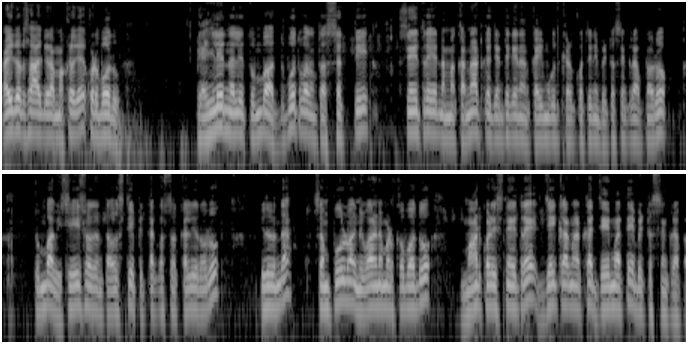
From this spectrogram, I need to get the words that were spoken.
ಐದು ವರ್ಷ ಆಗಿರೋ ಮಕ್ಕಳಿಗೆ ಕೊಡ್ಬೋದು. ಎಳ್ಳೀರಿನಲ್ಲಿ ತುಂಬ ಅದ್ಭುತವಾದಂಥ ಶಕ್ತಿ, ಸ್ನೇಹಿತರೆ, ನಮ್ಮ ಕರ್ನಾಟಕ ಜನತೆಗೆ ನಾನು ಕೈ ಮುಗಿದು ಕೇಳ್ಕೊತೀನಿ ಬಿಟ್ಟು ಶಂಕರಪ್ಪನವರು ತುಂಬ ವಿಶೇಷವಾದಂಥ ಔಷಧಿ ಪಿತ್ತಕೋಸ್ಕರ ಕಲ್ಲಿರೋರು ಇದರಿಂದ ಸಂಪೂರ್ಣವಾಗಿ ನಿವಾರಣೆ ಮಾಡ್ಕೋಬೋದು. ಮಾಡ್ಕೊಳ್ಳಿ ಸ್ನೇಹಿತರೆ. ಜೈ ಕರ್ನಾಟಕ, ಜೈ ಮಾತೆ, ಬಿಟ್ಟು ಶಂಕರಪ್ಪ.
